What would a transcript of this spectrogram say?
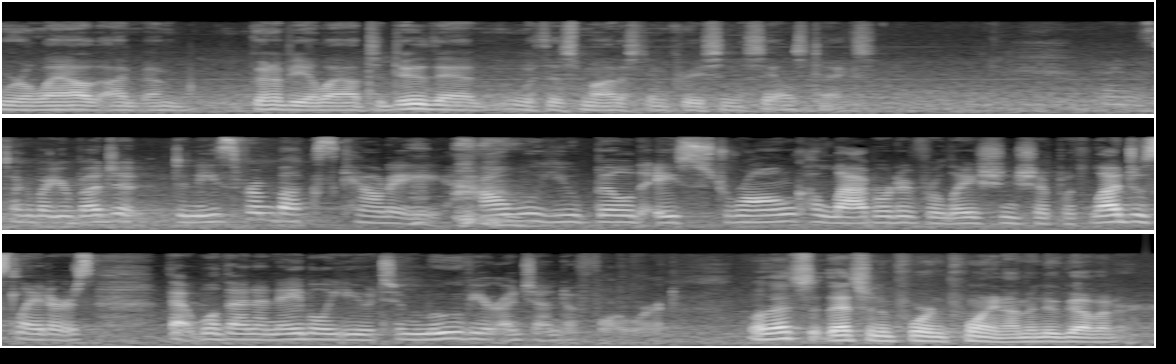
we're allowed, I'm, I'm going to be allowed to do that with this modest increase in the sales tax talk about your budget. Denise from Bucks County, how will you build a strong collaborative relationship with legislators that will then enable you to move your agenda forward? Well, that's, that's an important point. I'm a new governor,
